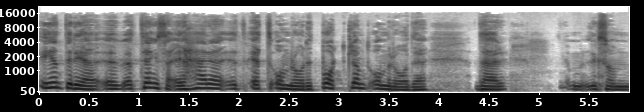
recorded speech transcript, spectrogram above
är inte det, eh, jag tänker så här, är det här är ett, ett område, ett bortglömt område där mm, liksom,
